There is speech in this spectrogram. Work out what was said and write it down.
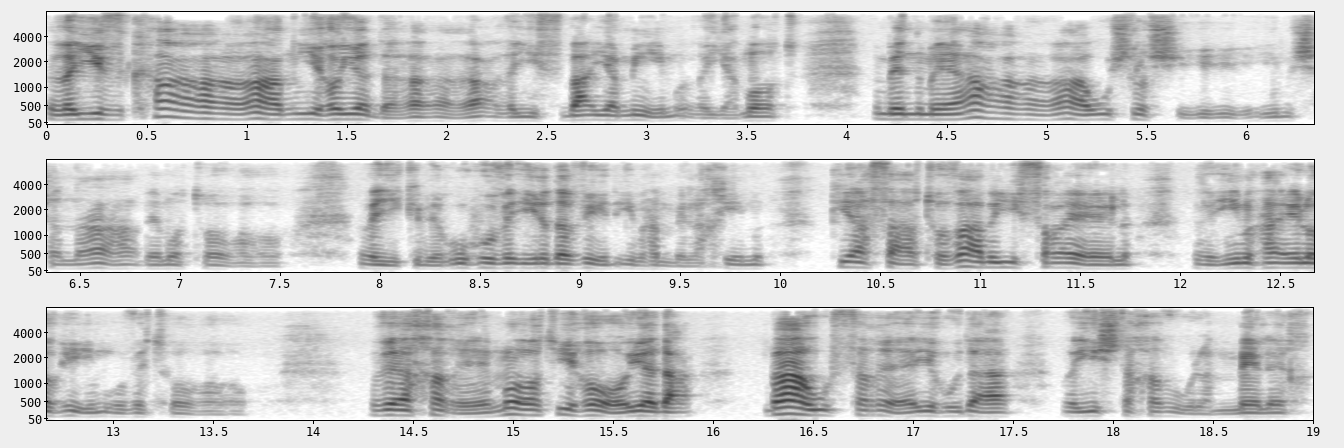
ויזקן יהוידע וישבע ימים וימות בן מאה ושלושים שנה במותו. ויקברוהו בעיר דוד עם המלכים כי עשה טובה בישראל ועם האלוהים וביתו. ואחרי מות יהוידע באו שרי יהודה וישתחוו למלך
